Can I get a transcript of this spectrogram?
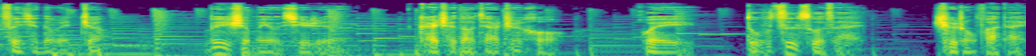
分享的文章：为什么有些人开车到家之后会独自坐在车中发呆？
